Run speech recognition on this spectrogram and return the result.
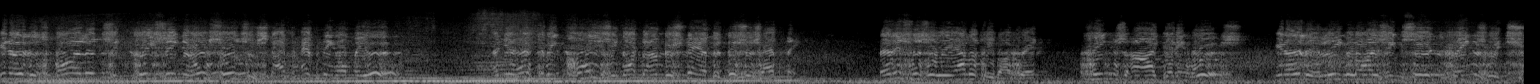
You know, there's violence increasing and all sorts of stuff happening on the earth. And you have to be crazy not to understand that this is happening. Now this is a reality, my friend. Things are getting worse. You know, they're legalizing certain things which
